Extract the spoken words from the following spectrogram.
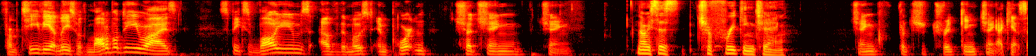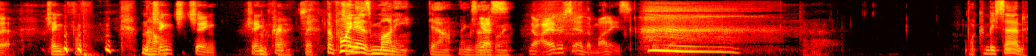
from TV at least with multiple DUIs speaks volumes of the most important cha-ching ching. No, he says cha-freaking ching. Ching for freaking ching. I can't say it. Ching for No. ching ching. Ching for Okay. ching. The point Ching- is money. Yeah, exactly. Yes. No, I understand the monies. What can be said?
